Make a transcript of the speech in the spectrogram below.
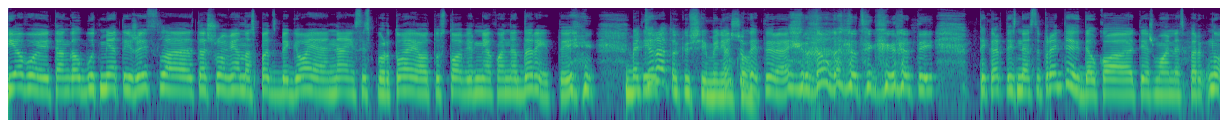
pievoj ten galbūt mėtai žaislą tas šuo vienas pats bėgioja ane jisai sportuoja o tu stovi ir nieko nedarai. Tai bet tai, yra tokių šeimininkų. aišku kad yra. Ir daug tokių yra. Tai tai kartais nesupranti dėl ko tie žmonės per nu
